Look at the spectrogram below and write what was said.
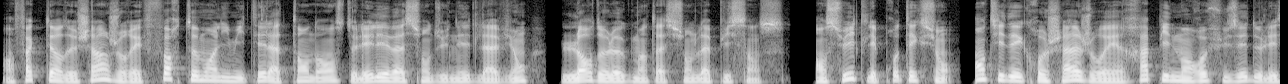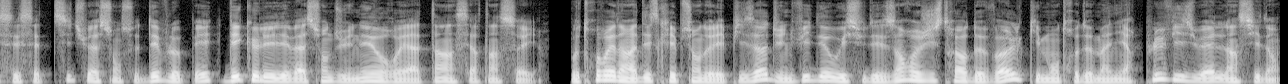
en facteur de charge auraient fortement limité la tendance de l'élévation du nez de l'avion lors de l'augmentation de la puissance. Ensuite, les protections anti-décrochage auraient rapidement refusé de laisser cette situation se développer dès que l'élévation du nez aurait atteint un certain seuil. Vous trouverez dans la description de l'épisode une vidéo issue des enregistreurs de vol qui montre de manière plus visuelle l'incident.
